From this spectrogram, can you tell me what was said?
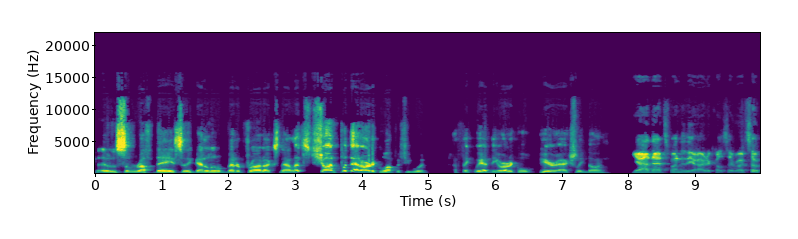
Those some rough days. So they got a little better products now. Let's, Sean, put that article up if you would. I think we have the article here, actually, Don. Yeah, that's one of the articles I wrote. So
